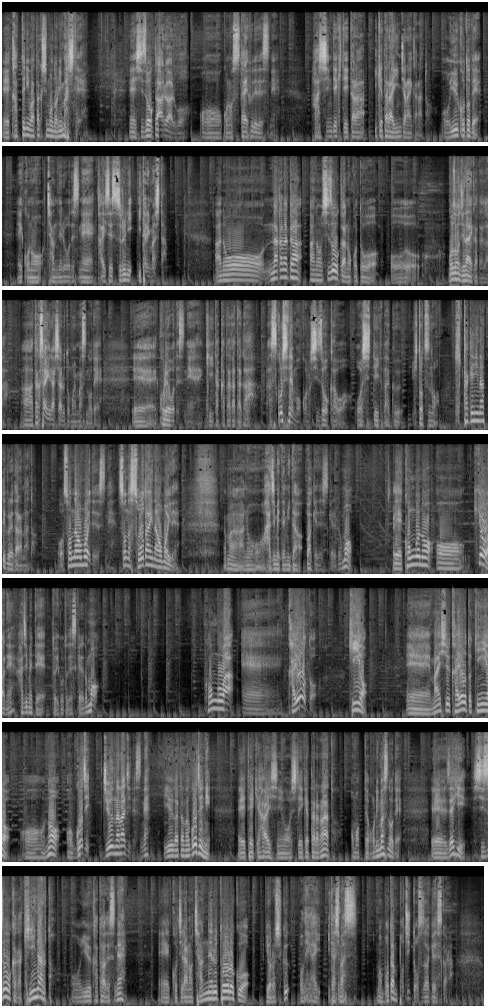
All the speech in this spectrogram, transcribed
えー、勝手に私も乗りまして、えー、静岡あるあるをこのスタイフでですね発信できていたらいけたらいいんじゃないかなということで、えー、このチャンネルをですね開設するに至りました。あのなかなかあの静岡のことをご存じない方があたくさんいらっしゃると思いますので、えー、これをですね聞いた方々が少しでもこの静岡を知っていただく一つのきっかけになってくれたらなとそんな思いでですね。そんな壮大な思いでまああの始めてみたわけですけれども、えー、今後の今日はね初めてということですけれども今後は、えー、火曜と金曜、えー、毎週火曜と金曜の5時17時ですね。夕方の5時に、えー、定期配信をしていけたらなと思っておりますので、えー、ぜひ静岡が気になるという方はですね、えー、こちらのチャンネル登録をよろしくお願いいたします。まあ、ボタンポチッと押すだけですから、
